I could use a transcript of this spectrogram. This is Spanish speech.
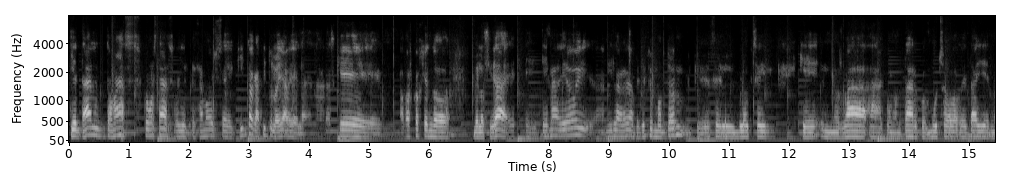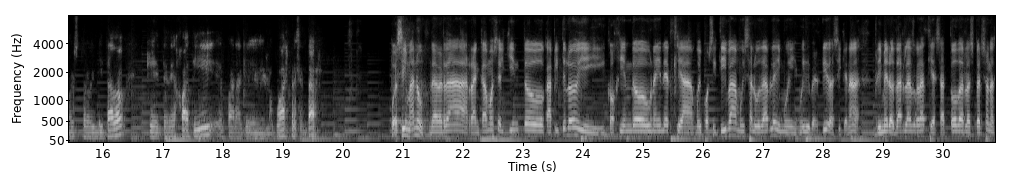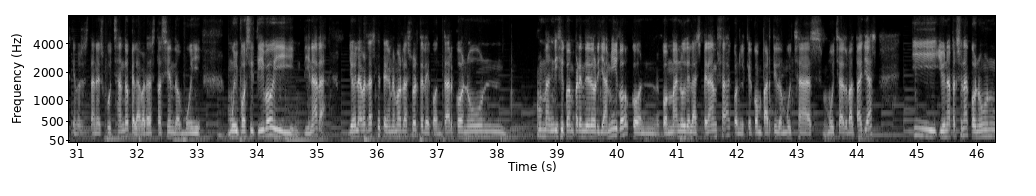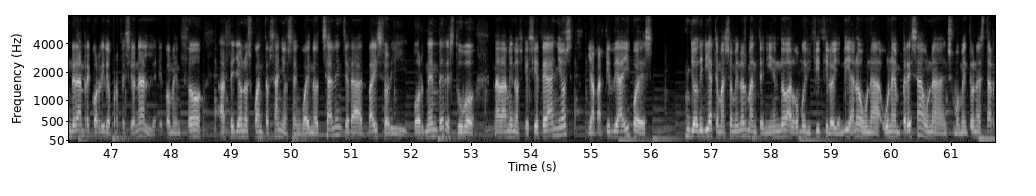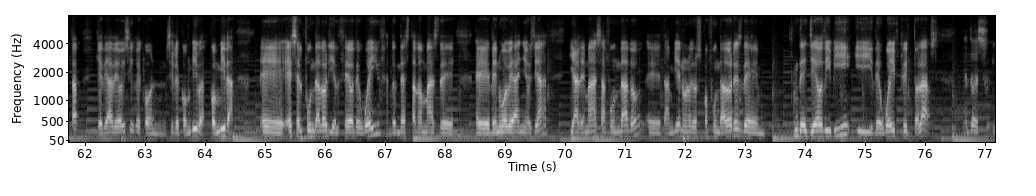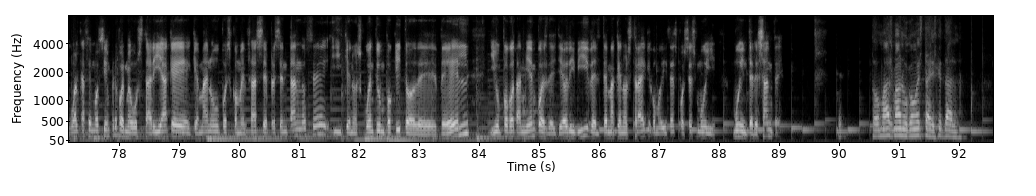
¿Qué tal, Tomás? ¿Cómo estás? Hoy empezamos el quinto capítulo ya. La, la, verdad es que vamos cogiendo velocidad. El tema de hoy, a mí la verdad me apetece un montón, que es el blockchain que nos va a comentar con mucho detalle nuestro invitado, que te dejo a ti para que lo puedas presentar. Pues sí, Manu, la verdad arrancamos el quinto capítulo y cogiendo una inercia muy positiva, muy saludable y muy, muy divertida. Así que nada, primero dar las gracias a todas las personas que nos están escuchando, que la verdad está siendo muy, muy positivo y, y nada, yo la verdad es que tenemos la suerte de contar con un un magnífico emprendedor y amigo con, con, Manu de la Esperanza, con el que he compartido muchas, muchas batallas, y, una persona con un gran recorrido profesional. Comenzó hace ya unos cuantos años en Why Not Challenge, era advisor y board member, estuvo nada menos que siete años, y a partir de ahí, pues yo diría que más o menos manteniendo algo muy difícil hoy en día, ¿no? Una, empresa, una, en su momento una startup que a día de hoy sigue con, sigue con, viva, con vida. Eh, es el fundador y el CEO de Wave, donde ha estado más de, eh, de nueve años ya, y además ha fundado eh, también uno de los cofundadores de, de GeoDB y de Wave Crypto Labs. Entonces, igual que hacemos siempre, pues me gustaría que, Manu pues comenzase presentándose y que nos cuente un poquito de, él y un poco también pues de GeoDB, del tema que nos trae, que como dices, pues es muy, muy interesante. Tomás, Manu, ¿cómo estáis? ¿Qué tal?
